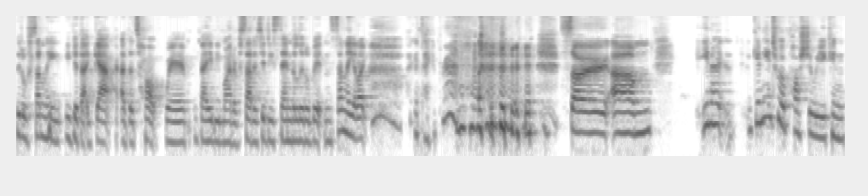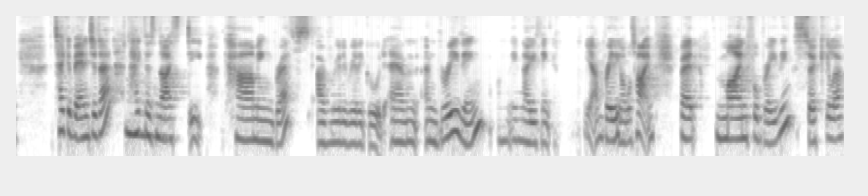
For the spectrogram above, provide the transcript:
little, suddenly you get that gap at the top where baby might have started to descend a little bit. And suddenly you're like, I can take a breath. so, um, you know, getting into a posture where you can take advantage of that, take those Mm. nice, deep, calming breaths are really, really good. And and breathing, even though you think, yeah, I'm breathing all the time, but mindful breathing, circular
